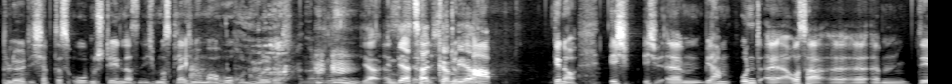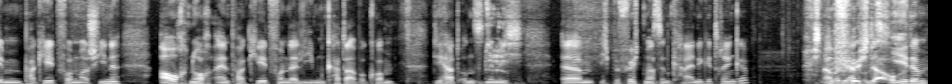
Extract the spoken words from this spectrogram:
blöd, ich habe das oben stehen lassen. Ich muss gleich nochmal hoch und hol das. ja, Das in der Zeit können dumm. wir. Ah, genau. Ich, ich, ähm, wir haben und äh, außer äh, äh, ähm, dem Paket von Maschine auch noch ein Paket von der lieben Katha bekommen. Die hat uns nämlich, ähm, ich befürchte mal, es sind keine Getränke. Aber die hat uns befürchte auch. jedem,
